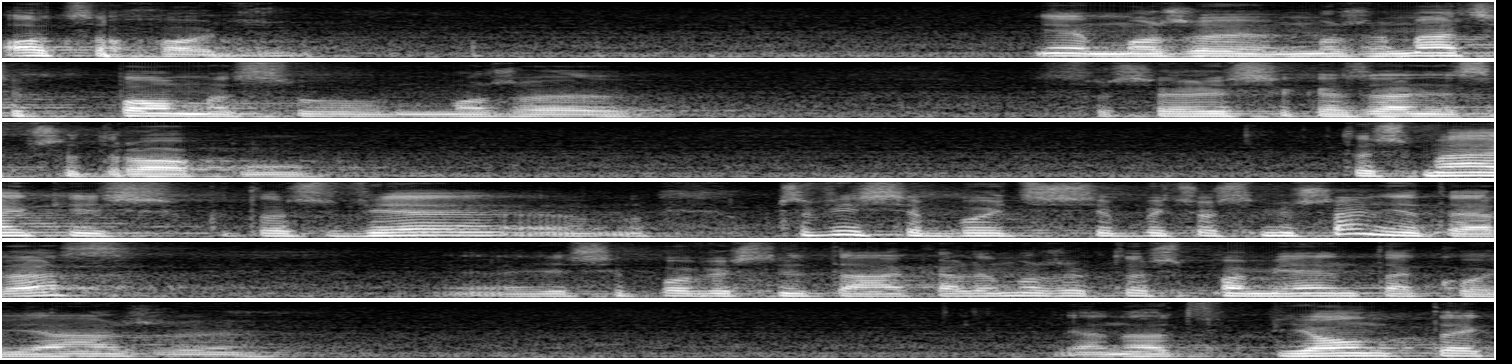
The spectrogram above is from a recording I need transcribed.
O co chodzi? Nie wiem, może, może macie pomysł, może słyszeliście kazanie sprzed roku. Ktoś ma jakieś, ktoś wie. Oczywiście będziecie być ośmieszeni teraz, e, jeśli powiesz nie tak, ale może ktoś pamięta, kojarzy. Ja nawet w piątek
